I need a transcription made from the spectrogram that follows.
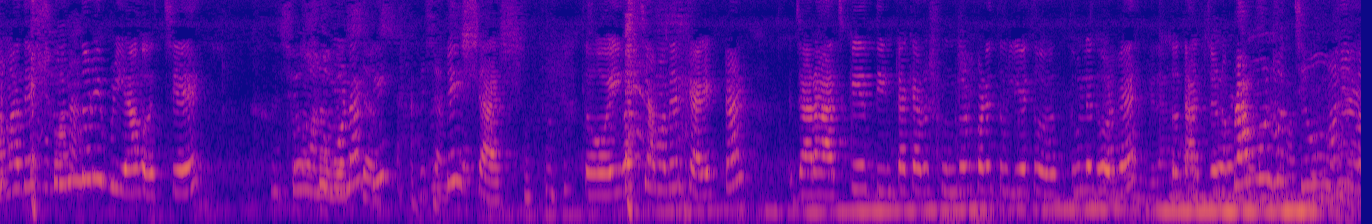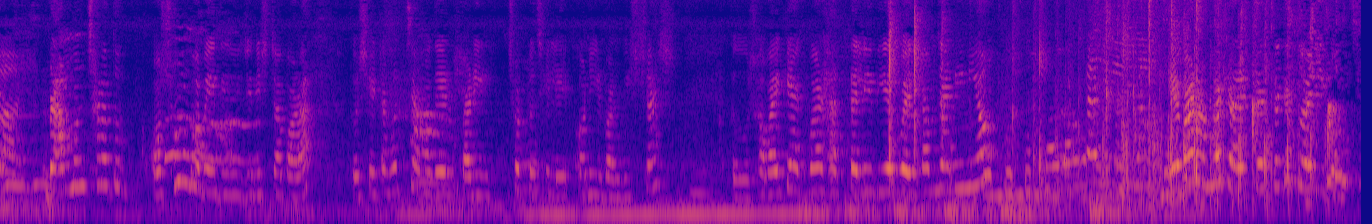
আমাদের সুন্দরী প্রিয়া হচ্ছে বিশ্বাস। তো এই হচ্ছে আমাদের ক্যারেক্টার যারা আজকের দিনটাকে আরও সুন্দর করে তুলিয়ে তুলে ধরবে তো তার জন্য ব্রাহ্মণ হচ্ছে ব্রাহ্মণ ছাড়া তো অসম্ভব এই জিনিসটা করা। তো সেটা হচ্ছে আমাদের বাড়ির ছোট্ট ছেলে অনির্বাণ বিশ্বাস। তো সবাইকে একবার হাততালি দিয়ে ওয়েলকাম জানিয়ে নিও। এবার আমরা ক্যারেক্টারটাকে তৈরি করছি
